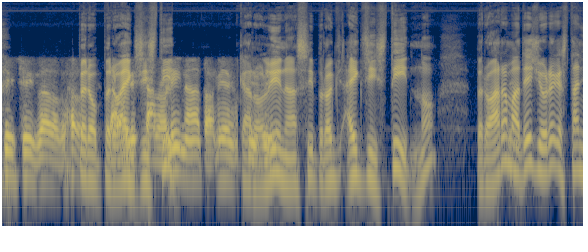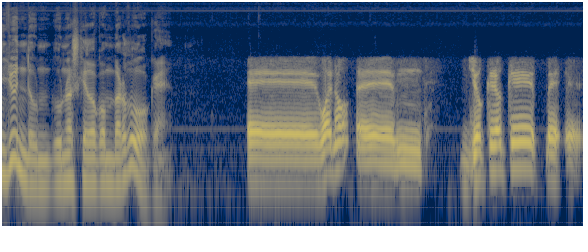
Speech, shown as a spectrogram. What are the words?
Sí, sí, claro, claro. Pero- pero ha existido. Carolina también. sí, sí. Carolina, sí, però ha existit, no? Però ara mateix jo crec que estan lluny d'un esquiador com Verdú, o què? Eh, bueno, eh, yo creo que eh, eh,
